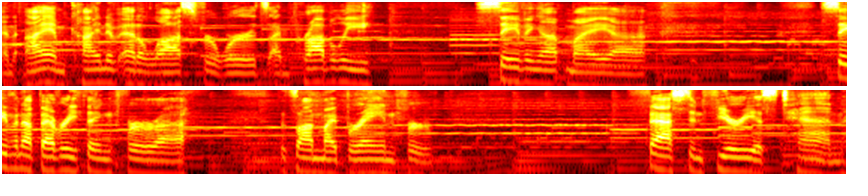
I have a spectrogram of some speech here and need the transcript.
And I am kind of at a loss for words. I'm probably saving up my uh, saving up everything for uh, that's on my brain for Fast and Furious 10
